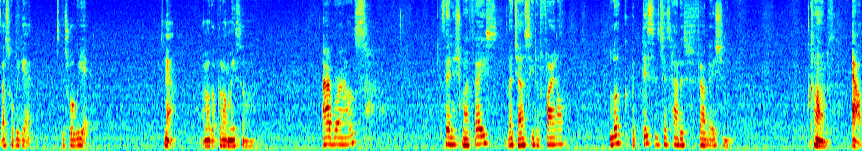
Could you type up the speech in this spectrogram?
That's what we get. That's what we get. Now, I'm gonna go put on me some eyebrows. Finish my face. Let y'all see the final look. But this is just how this foundation comes out.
